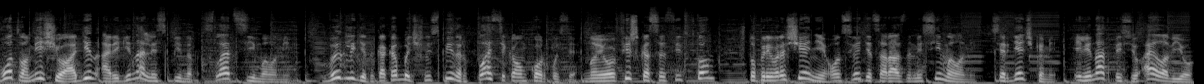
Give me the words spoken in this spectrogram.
Вот вам еще один оригинальный спиннер с LED-символами. Выглядит как обычный спиннер в пластиковом корпусе, но его фишка состоит в том, что при вращении он светится разными символами, сердечками или надписью I love you.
